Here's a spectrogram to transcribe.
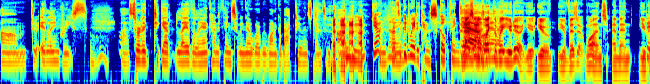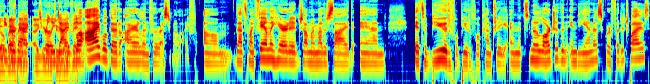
um, through Italy and Greece, uh, sort of to get lay of the land kind of thing, so we know where we want to go back to and spend some time. Mhm. Yeah, kind of no, that's a good way to kind of scope things Yeah. That sounds like the way you do it. You you you visit once and then you Then go you go back, back a, a to year really or two dive later. in. Well, I will go to Ireland for the rest of my life. Um, that's my family heritage on my mother's side, and it's a beautiful, beautiful country. And it's no larger than Indiana square footage wise,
